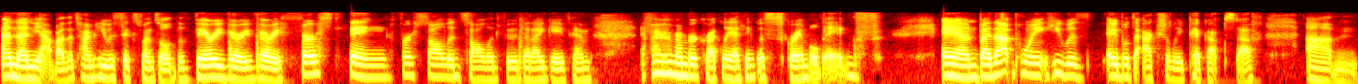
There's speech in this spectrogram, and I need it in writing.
And then yeah by the time he was six months old the very very very first thing first solid solid food that i gave him if i remember correctly i think was scrambled eggs and by that point he was able to actually pick up stuff um,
